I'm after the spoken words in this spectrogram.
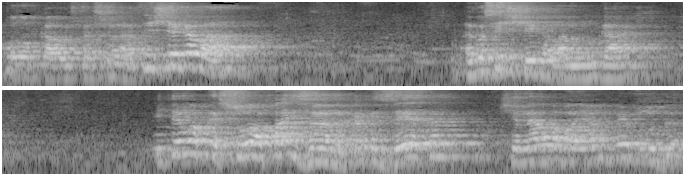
colocar o estacionado. Você chega lá. Aí você chega lá no lugar. E tem uma pessoa paisana, camiseta, chinela, havaiana, bermuda.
